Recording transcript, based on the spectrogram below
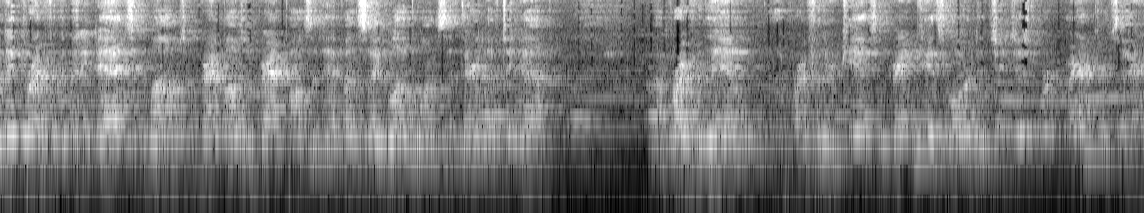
I do pray for the many dads and moms and grandmas and grandpas that have unsaved loved ones that they're lifting up. I pray for them. I pray for their kids and grandkids, Lord, that you just work miracles there.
